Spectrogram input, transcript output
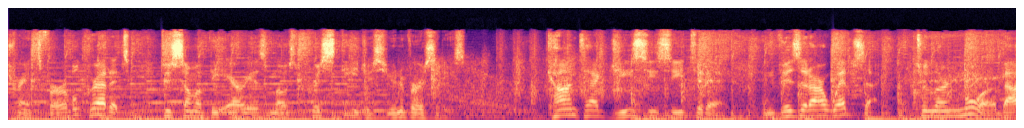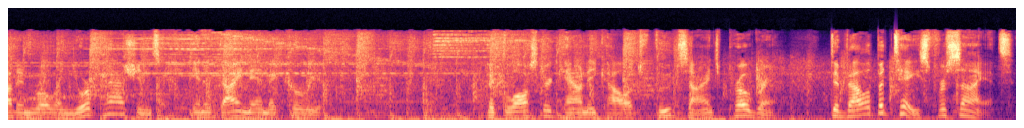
transferable credits to some of the area's most prestigious universities. Contact GCC today and visit our website to learn more about enrolling your passions in a dynamic career. The Gloucester County College Food Science Program. Develop a taste for science.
